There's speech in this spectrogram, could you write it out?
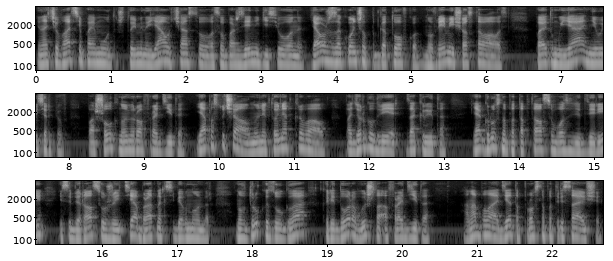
иначе власти поймут, что именно я участвовал в освобождении Гесионы. Я уже закончил подготовку, но время еще оставалось, поэтому я, не вытерпев, пошел к номеру Афродиты. Я постучал, но никто не открывал. Подергал дверь, закрыто. Я грустно потоптался возле двери и собирался уже идти обратно к себе в номер, но вдруг из-за угла коридора вышла Афродита. Она была одета просто потрясающе,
